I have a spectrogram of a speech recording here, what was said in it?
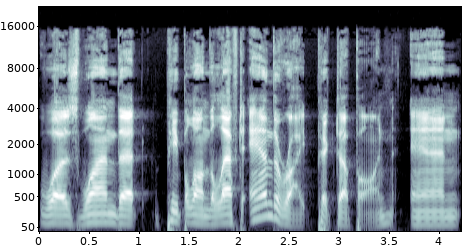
was one that people on the left and the right picked up on and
